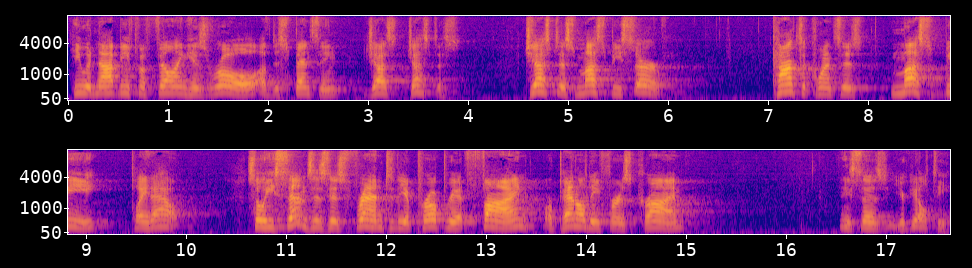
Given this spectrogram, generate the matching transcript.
he would not be fulfilling his role of dispensing just justice. Justice must be served. Consequences must be played out. So he sentences his friend to the appropriate fine or penalty for his crime. And he says, You're guilty.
